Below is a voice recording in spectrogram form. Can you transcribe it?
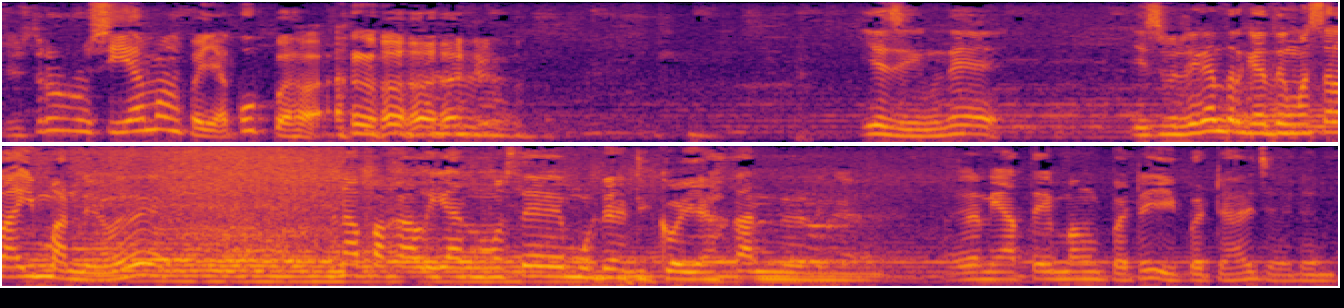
Justru Rusia mah banyak kubah pak. Iya sih, maksudnya ya sebenarnya kan tergantung masalah iman ya. Maksudnya, kenapa kalian mesti mudah digoyahkan dengan ya, niatnya emang ibadah ya ibadah aja. Dan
